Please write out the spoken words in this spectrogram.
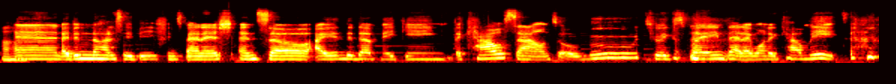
Uh-huh. and I didn't know how to say beef in Spanish and so I ended up making the cow sound so moo to explain that I wanted cow meat.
